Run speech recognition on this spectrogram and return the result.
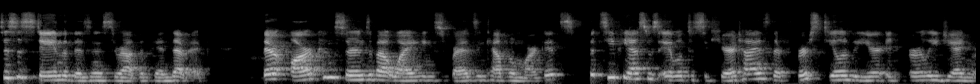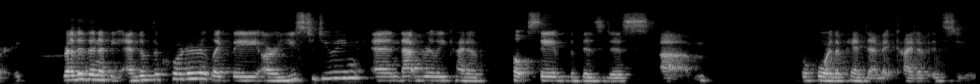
to sustain the business throughout the pandemic. There are concerns about widening spreads in capital markets, but CPS was able to securitize their first deal of the year in early January rather than at the end of the quarter like they are used to doing. And that really kind of helped save the business um, before the pandemic kind of ensued.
